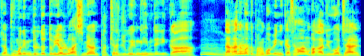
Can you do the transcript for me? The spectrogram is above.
저 부모님들도 좀 연로하시면 밥 차려주고 이런 게 힘드니까 음, 나가는 맞아요. 것도 방법이니까 상황 봐가지고 잘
